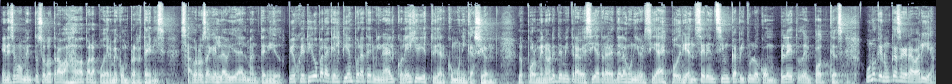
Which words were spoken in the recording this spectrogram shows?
en ese momento solo trabajaba para poderme comprar tenis. Sabrosa que es la vida del mantenido. Mi objetivo para aquel tiempo era terminar el colegio y estudiar comunicación. Los pormenores de mi travesía a través de las universidades podrían ser en sí un capítulo completo del podcast. Uno que nunca se grabaría.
